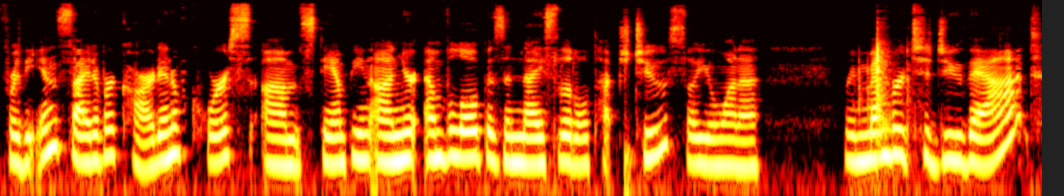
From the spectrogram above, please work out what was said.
for the inside of our card. And of course, um, stamping on your envelope is a nice little touch too, so you want to Remember to do that.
